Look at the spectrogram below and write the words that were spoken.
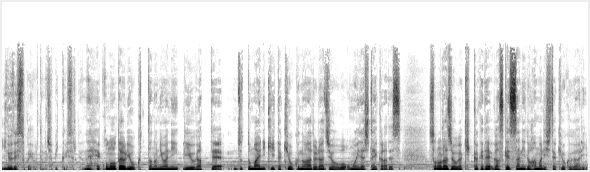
犬ですとか言われてもちょっとびっくりするけどね。このお便りを送ったのには理由があって、ずっと前に聞いた記憶のあるラジオを思い出したいからです。そのラジオがきっかけでガスケツさんにドハマりした記憶があり、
